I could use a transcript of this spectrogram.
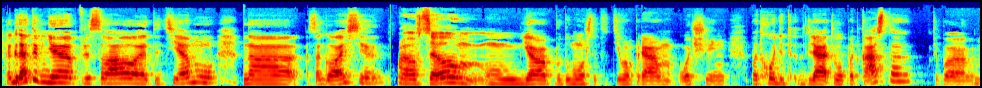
Когда ты мне присылала эту тему на согласие, э, в целом я подумала, что эта тема прям очень подходит для твоего подкаста, типа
